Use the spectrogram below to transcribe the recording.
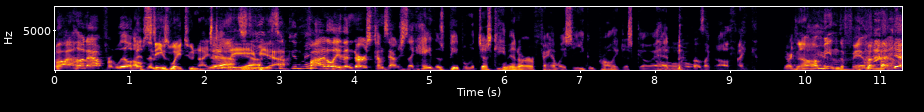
Well, I hung out for a little Oh, bit. and then Steve's way too nice Yeah. to leave. Yeah. Yeah. He's a good man. Finally, the nurse comes out. And she's like, "Hey, those people that just came in are our family, so you can probably just go ahead." Oh. I was like, "Oh, thank God." You're like, no, I'm meeting the family now. yeah.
